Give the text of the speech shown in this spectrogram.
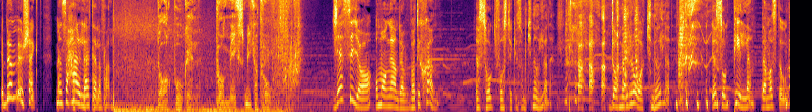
Jag ber om ursäkt, men så här lät det i alla fall. Dagboken på Mix Megapol. Jesse, jag och många andra var till sjön. Jag såg två stycken som knullade. De råknullade. Jag såg pillen, den var stor.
